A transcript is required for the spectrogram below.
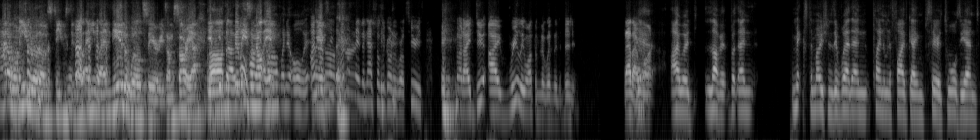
I don't want either of those teams to go anywhere near the World Series. I'm sorry. I, if, Oh, if the no, Phillies are not in, win it all. I'm They not, saying, I'm not saying the Nationals are going to the World Series, but I do. I really want them to win the division. That I yeah, want. I would love it, but then mixed emotions if we're then playing them in a five-game series towards the end.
